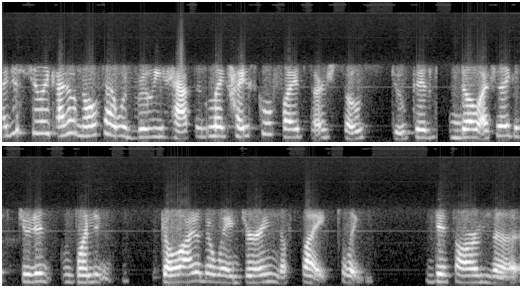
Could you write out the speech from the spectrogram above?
I just feel like I don't know if that would really happen. Like high school fights are so stupid. Though I feel like a student wouldn't go out of their way during the fight to like disarm the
